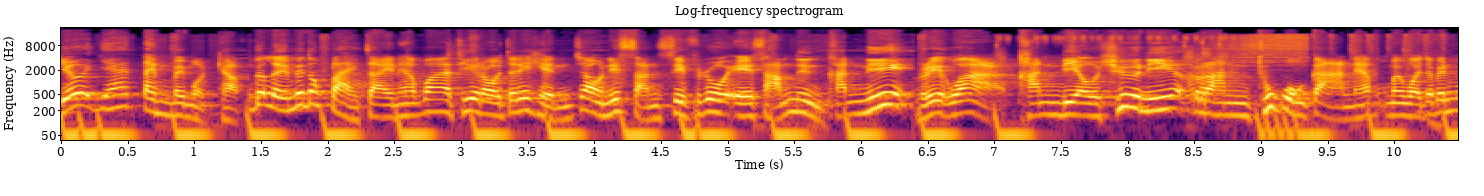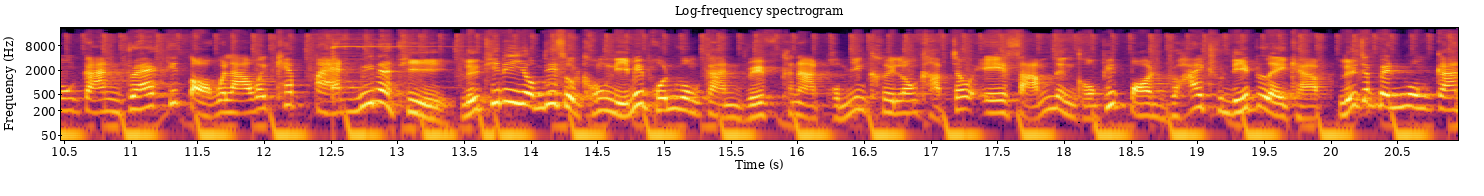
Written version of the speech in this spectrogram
เยอะแยะเต็มไปหมดครับ ก็เลยไม่ต้องแปลกใจนะครับว่าที่เราจะได้เห็นเจ้านิสสันเซฟิโร A31 คันนี้ เรียกว่าคันเดียวชื่อนี้รันทุกวงการนะครับไม่ว่าจะเป็นวงการ drag ที่ตอกเวลาไว้แค่ 8 วินาที หรือที่นิยมที่สุดคงหนีไม่พ้นวงการดริฟต์ขนาดผมยังเคยลองขับเจ้า A31 ของพี่ปอน Drive to Dip เลยครับ หรือจะเป็นวงการ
